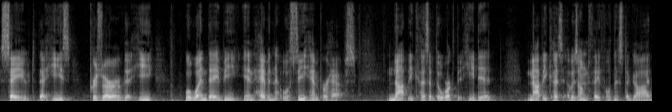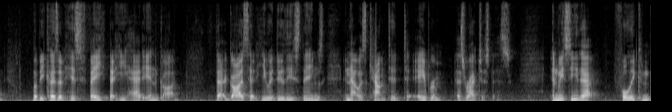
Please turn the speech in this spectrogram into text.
saved, that he's preserved, that he will one day be in heaven, that we'll see him perhaps, not because of the work that he did, not because of his own faithfulness to God, but because of his faith that he had in God. That God said he would do these things, and that was counted to Abram as righteousness. And we see that fully con-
